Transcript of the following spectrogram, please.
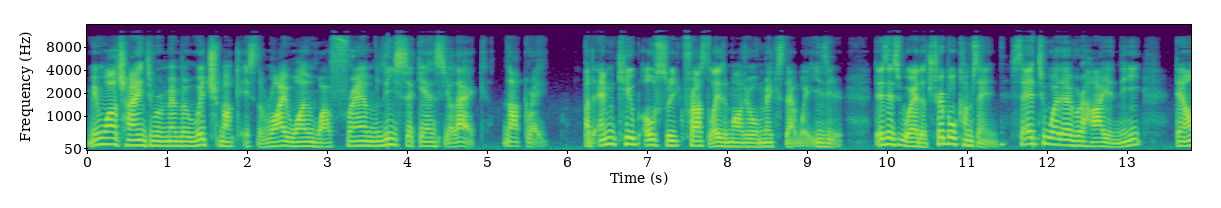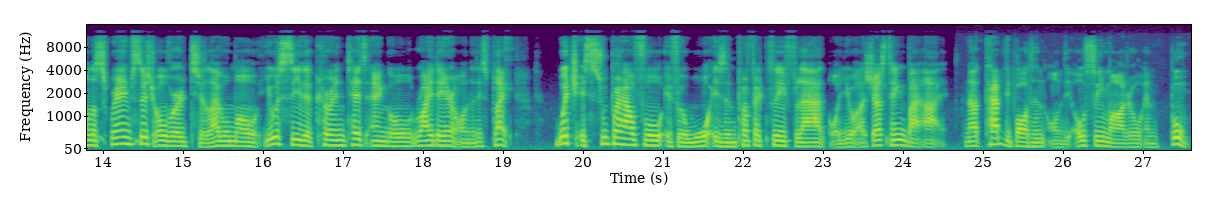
Meanwhile trying to remember which mark is the right one while frame leans against your leg. Not great. But the M-Cube 03 cross laser module makes that way easier. This is where the triple comes in. Set it to whatever height you need. Then on the screen, switch over to level mode. You will see the current tilt angle right there on the display, which is super helpful if your wall isn't perfectly flat or you're adjusting by eye. Now tap the button on the 03 module and boom,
